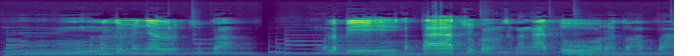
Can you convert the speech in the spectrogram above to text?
Hmm. Manajemennya suka lebih ketat, suka suka ngatur atau apa.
